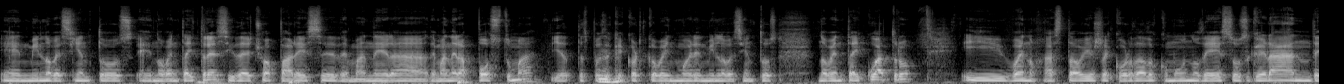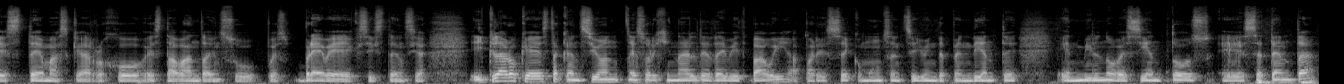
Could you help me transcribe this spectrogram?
en 1993 y de hecho aparece de manera de manera póstuma ya después de que Kurt Cobain muere en 1994 y bueno hasta hoy es recordado como uno de esos grandes temas que arrojó esta banda en su pues breve existencia. Y claro que esta canción es original de David Bowie aparece como un sencillo independiente en 1970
